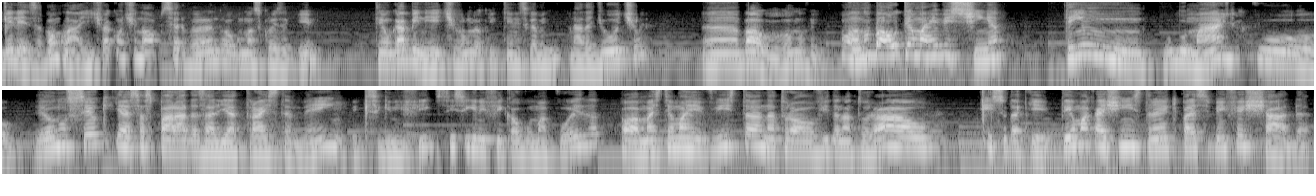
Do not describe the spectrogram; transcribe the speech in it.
Beleza, vamos lá. A gente vai continuar observando algumas coisas aqui. Tem o gabinete, vamos ver o que tem nesse gabinete. Nada de útil. Uh, baú, vamos ver. Bom, no baú tem uma revistinha. Tem um cubo mágico. Eu não sei o que é essas paradas ali atrás também. O que significa. Se significa alguma coisa. Ó, mas tem uma revista natural, vida natural. Isso daqui. Tem uma caixinha estranha que parece bem fechada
